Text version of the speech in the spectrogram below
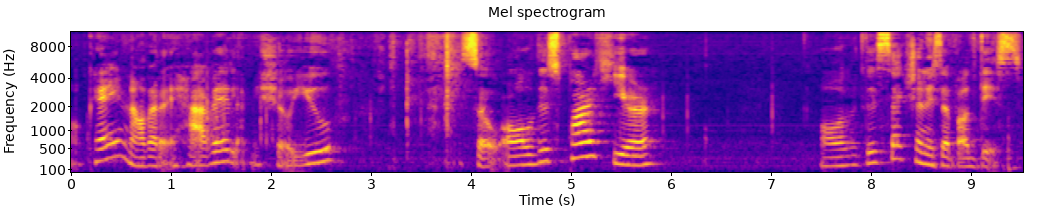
Okay, now that I have it, let me show you. So all this part here, all of this section is about this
